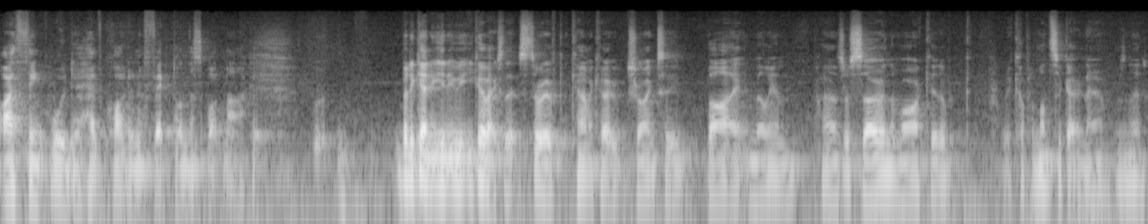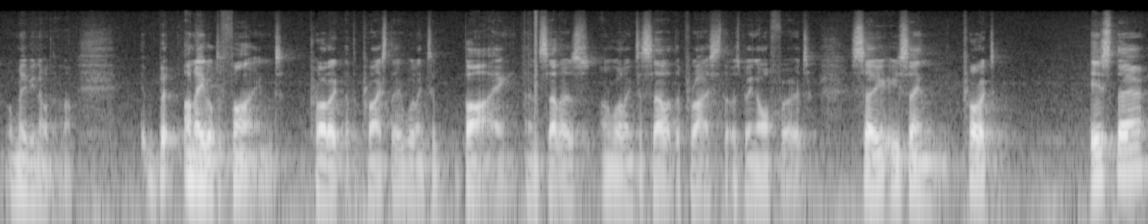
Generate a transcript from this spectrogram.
I think would have quite an effect on the spot market. But again, you, you go back to that story of Cameco trying to buy a million pounds or so in the market a couple of months ago now, wasn't it? Or maybe not that long. But unable to find product at the price they're willing to buy, and sellers unwilling to sell at the price that was being offered. So are you saying product is there,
